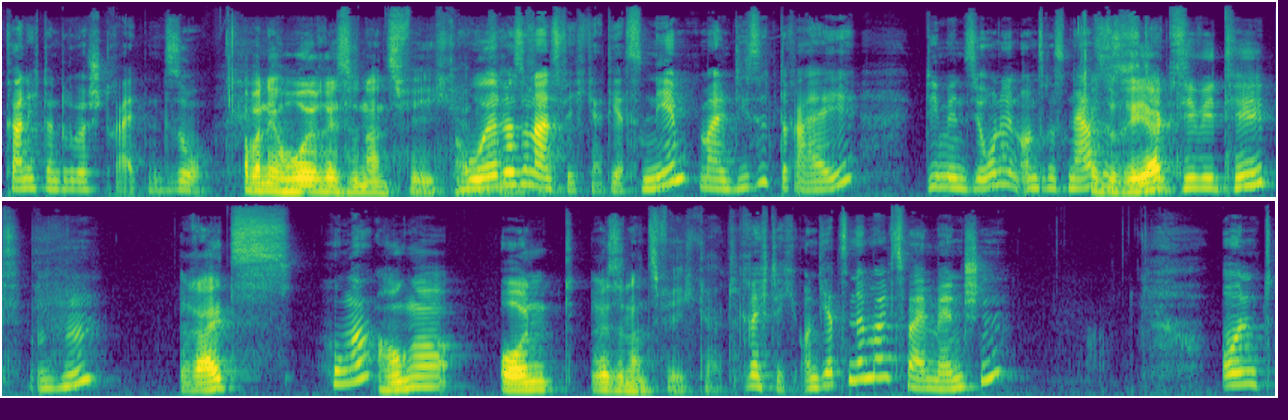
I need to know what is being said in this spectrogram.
kann ich dann drüber streiten. So, Aber eine hohe Resonanzfähigkeit. hohe. Resonanzfähigkeit. Jetzt nehmt mal diese drei Dimensionen unseres Also Nervensystems. Reaktivität, Mhm. Reiz, Hunger, Hunger und Resonanzfähigkeit. Richtig. Und jetzt nimm mal zwei Menschen und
